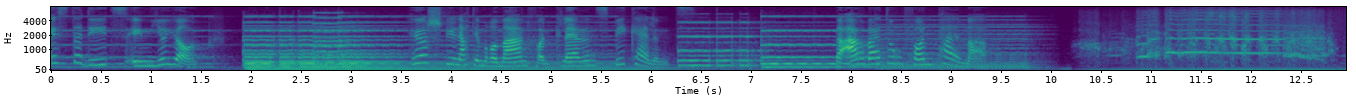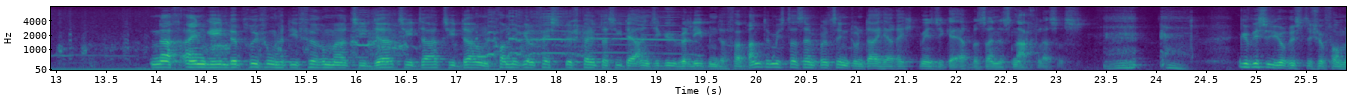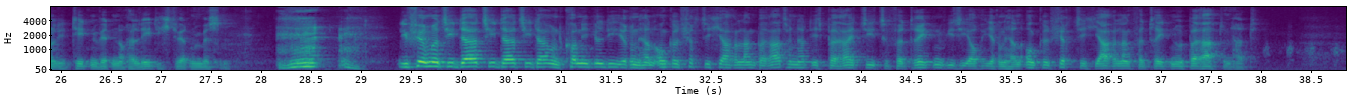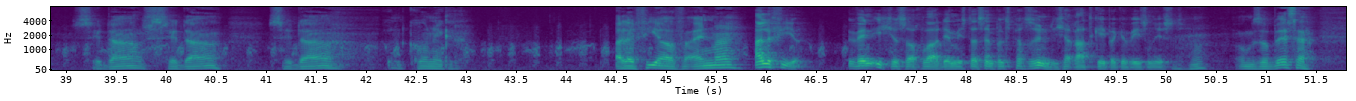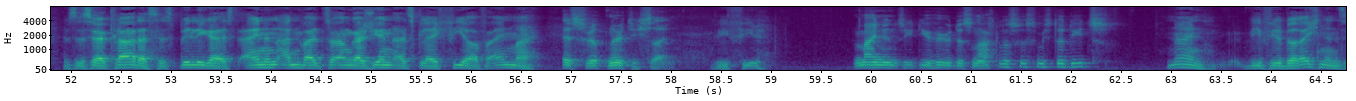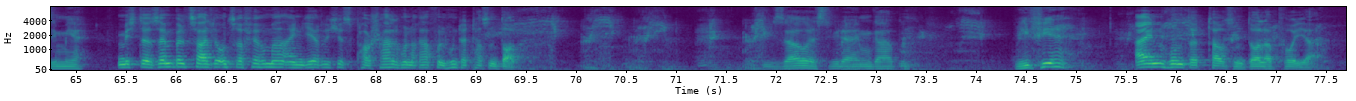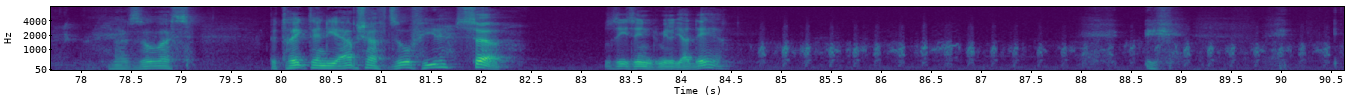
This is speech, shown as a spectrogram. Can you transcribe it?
Mr. Deeds in New York. Hörspiel nach dem Roman von Clarence B. Callens. Bearbeitung von Palma. Nach eingehender Prüfung hat die Firma Zida, Zida, Zida und Conigal festgestellt, dass sie der einzige überlebende Verwandte Mr. Semple sind und daher rechtmäßiger Erbe seines Nachlasses. Gewisse juristische Formalitäten werden noch erledigt werden müssen. Die Firma Zida, Zida, Zida und Conigal, die ihren Herrn Onkel 40 Jahre lang beraten hat, ist bereit, sie zu vertreten, wie sie auch ihren Herrn Onkel 40 Jahre lang vertreten und beraten hat. Seda, Seda, Seda und Conigal. Alle vier auf einmal? Alle vier. Wenn ich es auch war, der Mr. Samples persönlicher Ratgeber gewesen ist. Mhm. Umso besser. Es ist ja klar, dass es billiger ist, einen Anwalt zu engagieren, als gleich vier auf einmal. Es wird nötig sein. Wie viel? Meinen Sie die Höhe des Nachlasses, Mr. Dietz? Nein. Wie viel berechnen Sie mir? Mr. Semple zahlte unserer Firma ein jährliches Pauschalhonorar von 100.000 Dollar. Die Sau ist wieder im Garten. Wie viel? 100.000 Dollar pro Jahr. Na, sowas. Beträgt denn die Erbschaft so viel? Sir, Sie sind Milliardär. Ich.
